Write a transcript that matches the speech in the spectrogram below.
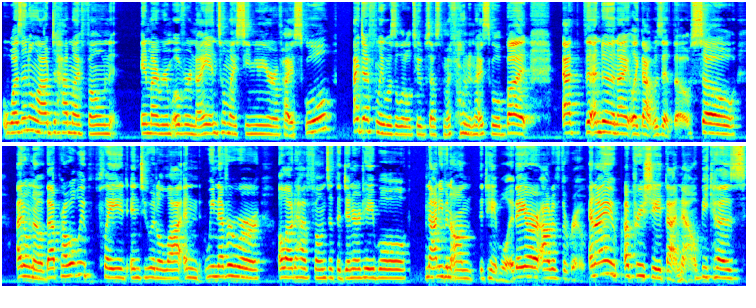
wasn't allowed to have my phone in my room overnight until my senior year of high school. I definitely was a little too obsessed with my phone in high school, but at the end of the night, like that was it though. So I don't know. That probably played into it a lot. And we never were allowed to have phones at the dinner table, not even on the table. They are out of the room. And I appreciate that now because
